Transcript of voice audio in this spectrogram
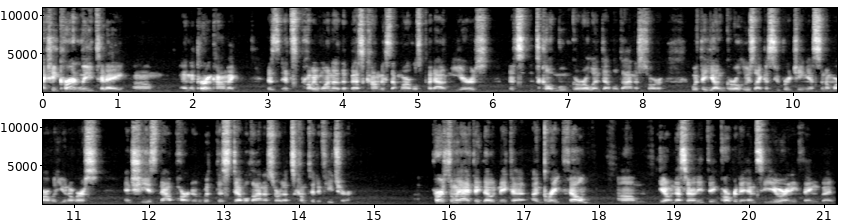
Actually, currently today, um, in the current comic, it's, it's probably one of the best comics that Marvel's put out in years. It's, it's called Moon Girl and Devil Dinosaur, with a young girl who's like a super genius in a Marvel universe, and she is now partnered with this Devil Dinosaur that's come to the future. Personally, I think that would make a, a great film. Um, you don't necessarily need to incorporate the MCU or anything, but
